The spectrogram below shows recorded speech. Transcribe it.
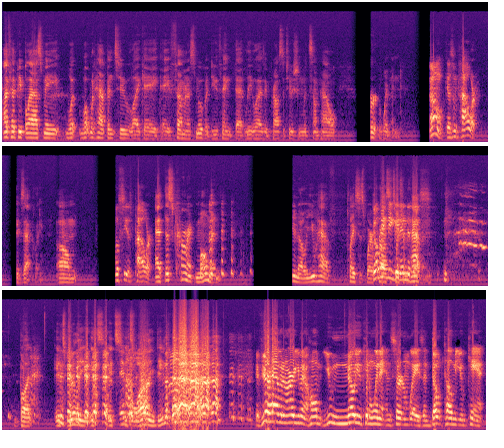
I've had people ask me what what would happen to like a, a feminist movement. Do you think that legalizing prostitution would somehow hurt women. No, gives them power. Exactly. Um, Pussy is power. at this current moment, you know, you have places where Don't make me get into this. Happens, but it's really it's it's, Into it's what? really deemed. If you're having an argument at home, you know you can win it in certain ways, and don't tell me you can't.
